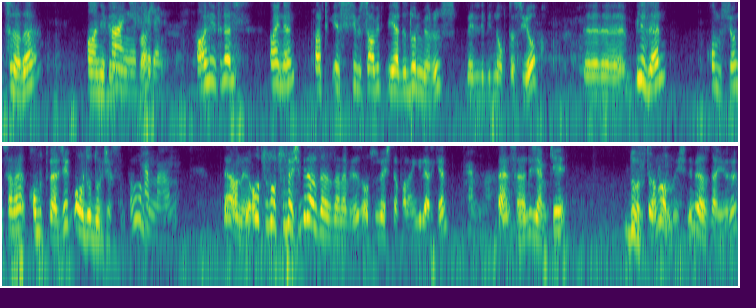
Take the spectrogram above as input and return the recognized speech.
Sırada ani Ani frenimiz var. frenimiz var. Ani fren aynen artık eskisi gibi sabit bir yerde durmuyoruz. Belli bir noktası yok. Ee, birden komisyon sana komut verecek. Orada duracaksın. Tamam mı? Tamam. Devam edelim. 30-35 biraz daha hızlanabiliriz. 35'te falan giderken Tamam. ben sana diyeceğim ki dur, Dur. tamam mı? Şimdi biraz daha yürü.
